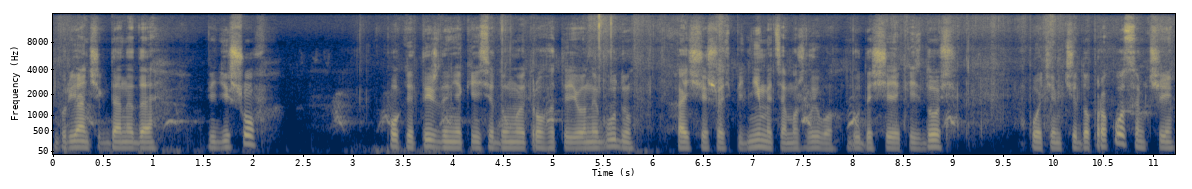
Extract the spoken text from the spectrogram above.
Бур'янчик де-не-де відійшов. Поки тиждень якийсь, я думаю, трогати його не буду. Хай ще щось підніметься, можливо, буде ще якийсь дощ. Потім чи допрокосим, чи,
